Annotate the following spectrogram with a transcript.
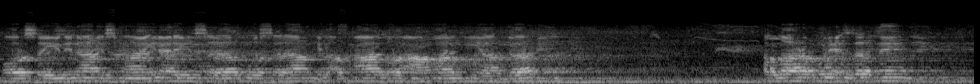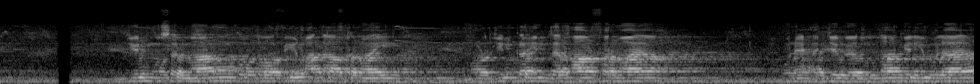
اور سیدنا اسماعیل علیہ السلام والسلام کے افعال اور اعمال کی یادگار ہیں۔ اللہ رب العزت نے جن مسلمانوں کو توفیق عطا فرمائی اور جن کا انتخاب فرمایا انہیں حج بیت اللہ کے لیے بلایا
